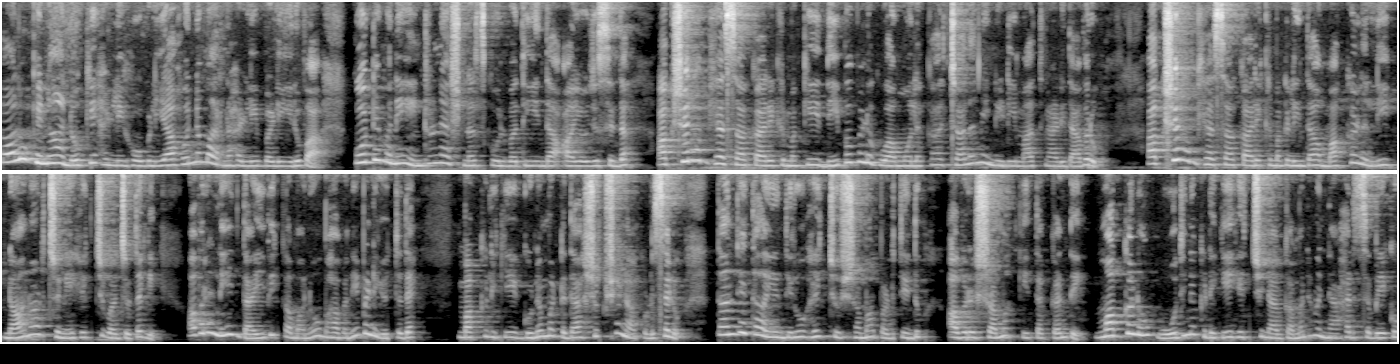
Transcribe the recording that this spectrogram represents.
ತಾಲೂಕಿನ ನೊಗ್ಗೆಹಳ್ಳಿ ಹೋಬಳಿಯ ಹೊನ್ನಮಾರನಹಳ್ಳಿ ಬಳಿ ಇರುವ ಕೋಟೆಮನೆ ಇಂಟರ್ನ್ಯಾಷನಲ್ ಸ್ಕೂಲ್ ವತಿಯಿಂದ ಆಯೋಜಿಸಿದ್ದ ಅಕ್ಷರಾಭ್ಯಾಸ ಕಾರ್ಯಕ್ರಮಕ್ಕೆ ದೀಪ ಬೆಳಗುವ ಮೂಲಕ ಚಾಲನೆ ನೀಡಿ ಮಾತನಾಡಿದ ಅವರು, ಅಕ್ಷರಾಭ್ಯಾಸ ಕಾರ್ಯಕ್ರಮಗಳಿಂದ ಮಕ್ಕಳಲ್ಲಿ ಜ್ಞಾನಾರ್ಜನೆ ಹೆಚ್ಚುವ ಜೊತೆಗೆ ಅವರಲ್ಲಿ ದೈವಿಕ ಮನೋಭಾವನೆ ಬೆಳೆಯುತ್ತದೆ. ಮಕ್ಕಳಿಗೆ ಗುಣಮಟ್ಟದ ಶಿಕ್ಷಣ ಕೊಡಿಸಲು ತಂದೆ ತಾಯಂದಿರು ಹೆಚ್ಚು ಶ್ರಮ ಪಡುತ್ತಿದ್ದು, ಅವರ ಶ್ರಮಕ್ಕೆ ತಕ್ಕಂತೆ ಮಕ್ಕಳು ಓದಿನ ಕಡೆಗೆ ಹೆಚ್ಚಿನ ಗಮನವನ್ನು ಹರಿಸಬೇಕು.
